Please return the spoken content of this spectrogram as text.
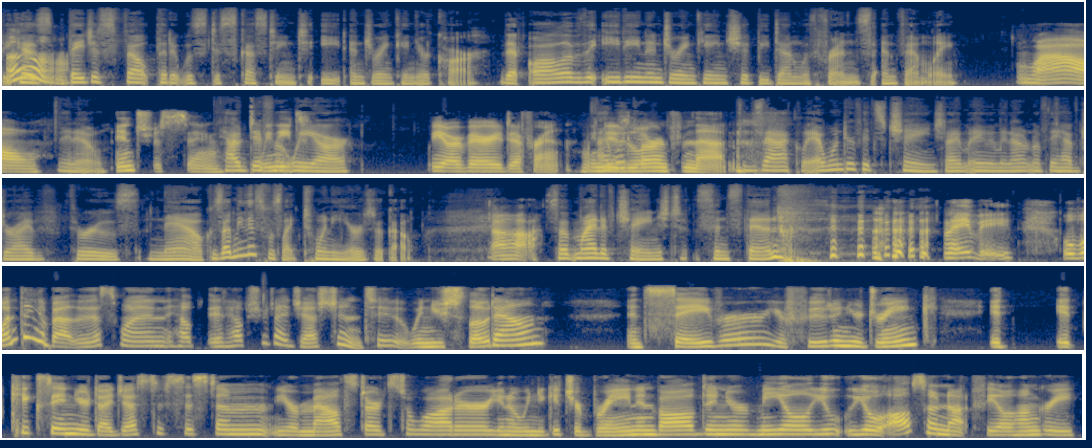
because Oh. they just felt that it was disgusting to eat and drink in your car. That all of the eating and drinking should be done with friends and family. Wow, I know interesting. how different need we, to- are. We are very different. We need wonder- to learn from that. Exactly. I wonder if it's changed. I, I mean, I don't know if they have drive-throughs now because I mean this was like 20 years ago, Ah, so it might have changed since then. maybe. Well, one thing about this one help it helps your digestion too. When you slow down and savor your food and your drink, it it kicks in your digestive system, your mouth starts to water, you know, when you get your brain involved in your meal, you you'll also not feel hungry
